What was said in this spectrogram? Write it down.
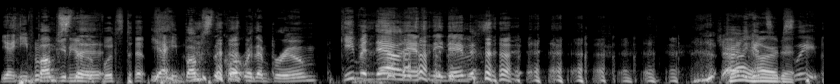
Yeah, he you bumps can hear the, the footsteps. Yeah, he bumps the court with a broom. Keep it down, Anthony Davis. Trying Try to get harder. some sleep.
